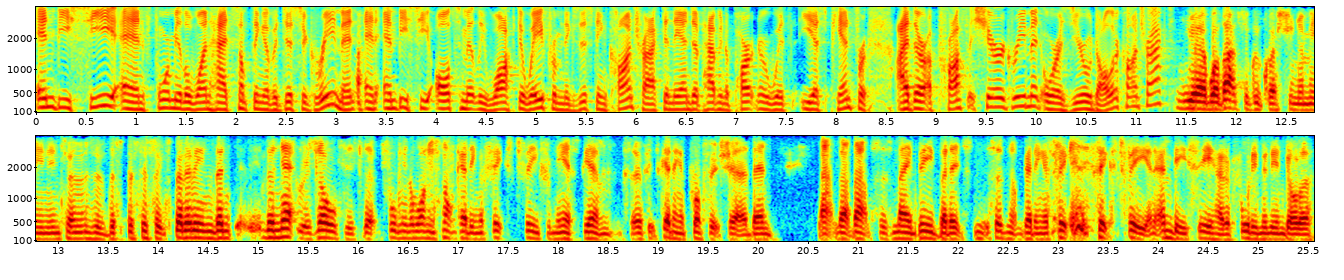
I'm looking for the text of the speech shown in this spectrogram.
NBC and Formula One had something of a disagreement, and NBC ultimately walked away from an existing contract, and they ended up having to partner with ESPN for either a profit share agreement or a zero dollar contract. Yeah, well, that's a good question. I mean, in terms of the specifics, but I mean, the the net result is that Formula One is not getting a fixed fee from the ESPN. So if it's getting a profit share, then that, that that's as may be, but it's certainly not getting a fixed fixed fee. And NBC had a forty million dollar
